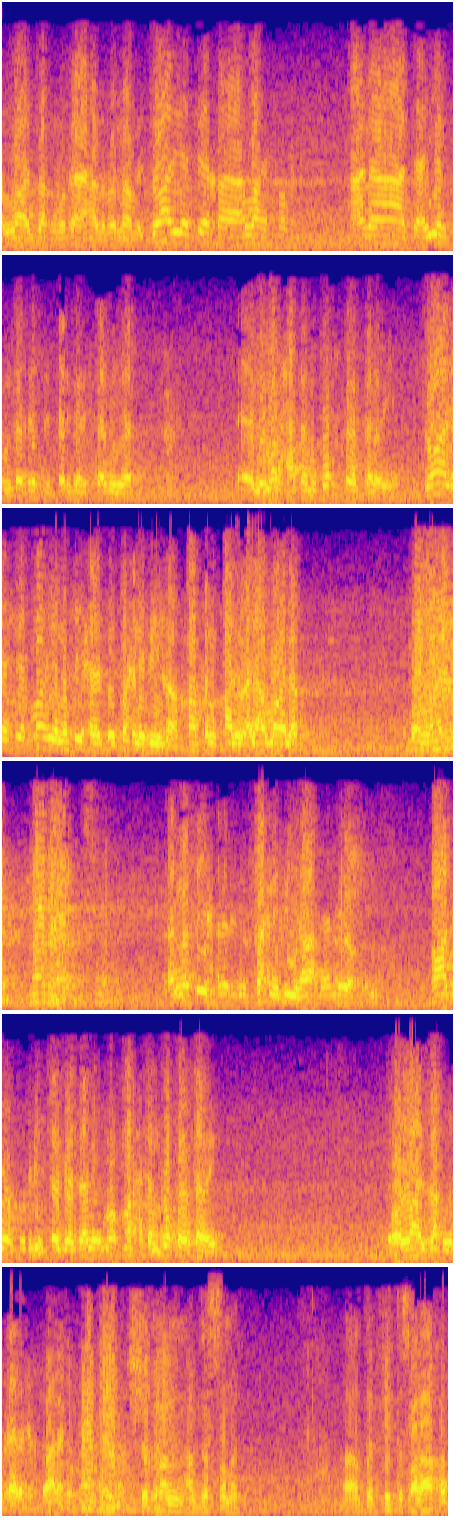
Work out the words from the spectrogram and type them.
الله يجزاكم خير على هذا البرنامج. سؤالي يا شيخ آه، الله يحفظك. أنا تعينت مدرس للتربية الإسلامية آه، لمرحلة المتوسطة والثانوية. سؤالي يا شيخ ما هي النصيحة التي تنصحني فيها؟ خاصة قالوا على أمانة. والله ماذا؟ النصيحة التي تنصحني فيها لأني قادم تدريس التربية الإسلامية مرحلة المتوسطة والثانوية. والله خير يا شيخ صالح. طيب شكرا عبد الصمد. آه طيب في اتصال آخر؟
